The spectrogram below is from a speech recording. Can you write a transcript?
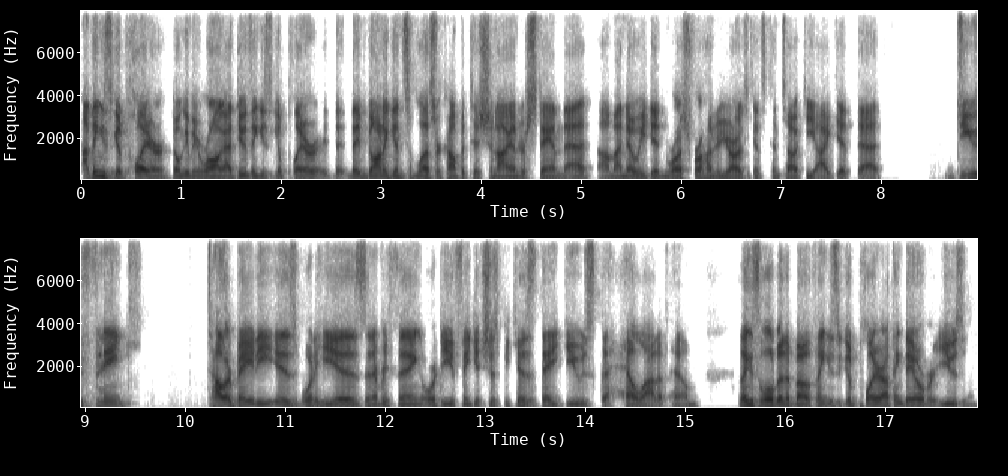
I think he's a good player. Don't get me wrong. I do think he's a good player. They've gone against some lesser competition. I understand that. Um, I know he didn't rush for 100 yards against Kentucky. I get that. Do you think Tyler Badie is what he is and everything, or do you think it's just because they use the hell out of him? I think it's a little bit of both. I think he's a good player. I think they overuse him.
